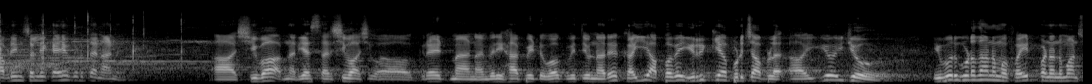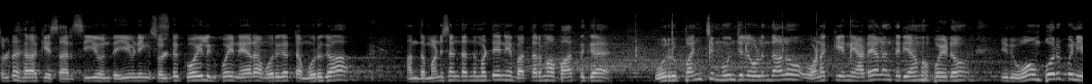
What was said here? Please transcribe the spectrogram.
அப்படின்னு சொல்லி கையை கொடுத்தேன் நான். சிவா அப்படின்னாரு. Yes sir Siva Siva. Great man I'm very happy to work with யூனாரு கை அப்போவே இருக்கியா பிடிச்சாப்புல. ஐயோ ஐயோ இவர் கூட தான் நம்ம ஃபைட் பண்ணணுமான்னு சொல்லிட்டு ஓகே சார் சி இந்த ஈவினிங் சொல்லிட்டு கோயிலுக்கு போய் நேராக முருகட்ட முருகா அந்த மனுஷன்ட்ட வந்து மட்டும் நீ பத்திரமா பார்த்துக்க ஒரு பஞ்சு மூஞ்சில் விழுந்தாலும் உனக்கு என்னை அடையாளம் தெரியாமல் போயிடும் இது ஓம் பொறுப்பு நீ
